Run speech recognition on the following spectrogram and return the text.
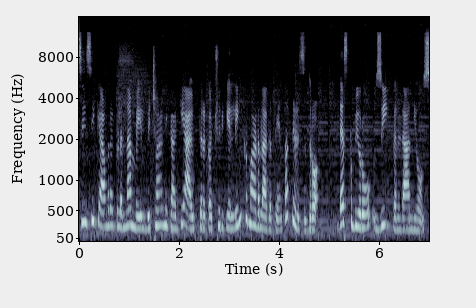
ಸಿಸಿ ಕ್ಯಾಮೆರಾಗಳನ್ನು ಮೇಲ್ವಿಚಾರಣೆಗಾಗಿ ಆಯುಕ್ತರ ಕಚೇರಿಗೆ ಲಿಂಕ್ ಮಾಡಲಾಗುತ್ತೆ ಅಂತ ತಿಳಿಸಿದರು. Desk bureau Zee Kannada news.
